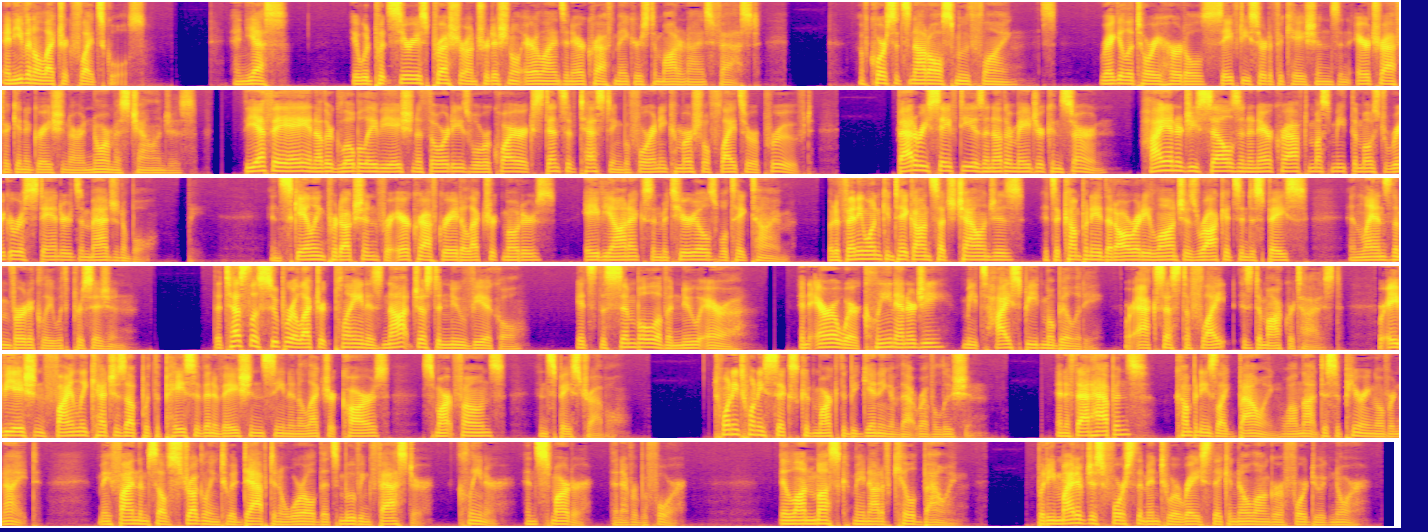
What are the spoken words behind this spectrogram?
and even electric flight schools. And yes, it would put serious pressure on traditional airlines and aircraft makers to modernize fast. Of course, it's not all smooth flying. Regulatory hurdles, safety certifications, and air traffic integration are enormous challenges. The FAA and other global aviation authorities will require extensive testing before any commercial flights are approved. Battery safety is another major concern. High-energy cells in an aircraft must meet the most rigorous standards imaginable. In scaling production for aircraft-grade electric motors, avionics, and materials will take time. But if anyone can take on such challenges, it's a company that already launches rockets into space and lands them vertically with precision. The Tesla super electric plane is not just a new vehicle, it's the symbol of a new era. An era where clean energy meets high-speed mobility, where access to flight is democratized, where aviation finally catches up with the pace of innovation seen in electric cars, smartphones, and space travel. 2026 could mark the beginning of that revolution. And if that happens, companies like Boeing, while not disappearing overnight, may find themselves struggling to adapt in a world that's moving faster, cleaner, and smarter than ever before. Elon Musk may not have killed Boeing, but he might have just forced them into a race they can no longer afford to ignore.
